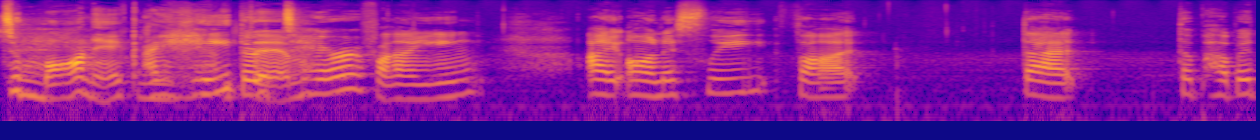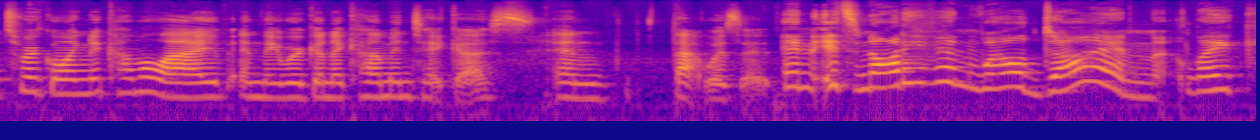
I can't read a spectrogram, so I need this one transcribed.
Demonic. I oh hate them. they're terrifying. I honestly thought that the puppets were going to come alive and they were gonna come and take us, and that was it. and it's not even well done. Like,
